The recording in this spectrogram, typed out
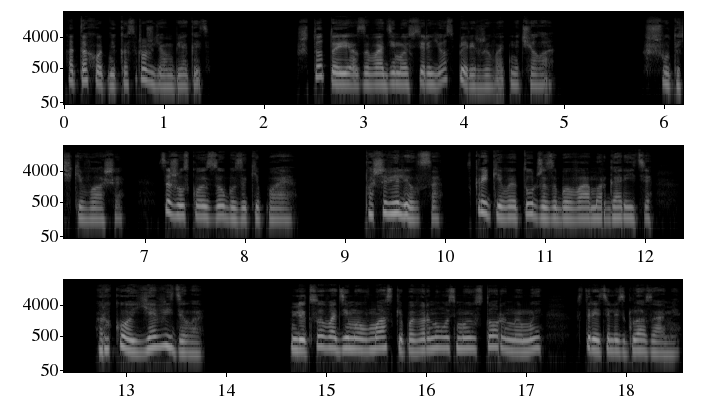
от охотника с ружьем бегать. Что-то я за Вадима всерьез переживать начала. Шуточки ваши. Сажу сквозь зубы, закипая. Пошевелился, скрикивая тут же, забывая о Маргарите. Рукой я видела. Лицо Вадима в маске повернулось в мою сторону, и мы встретились глазами.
